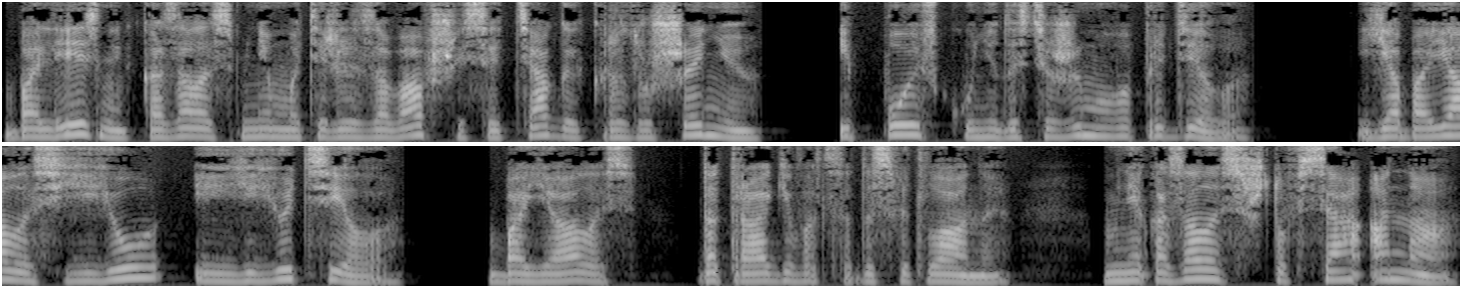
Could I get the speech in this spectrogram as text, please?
Болезнь казалась мне материализовавшейся тягой к разрушению и поиску недостижимого предела. Я боялась ее и ее тела. Боялась дотрагиваться до Светланы. Мне казалось, что вся она,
